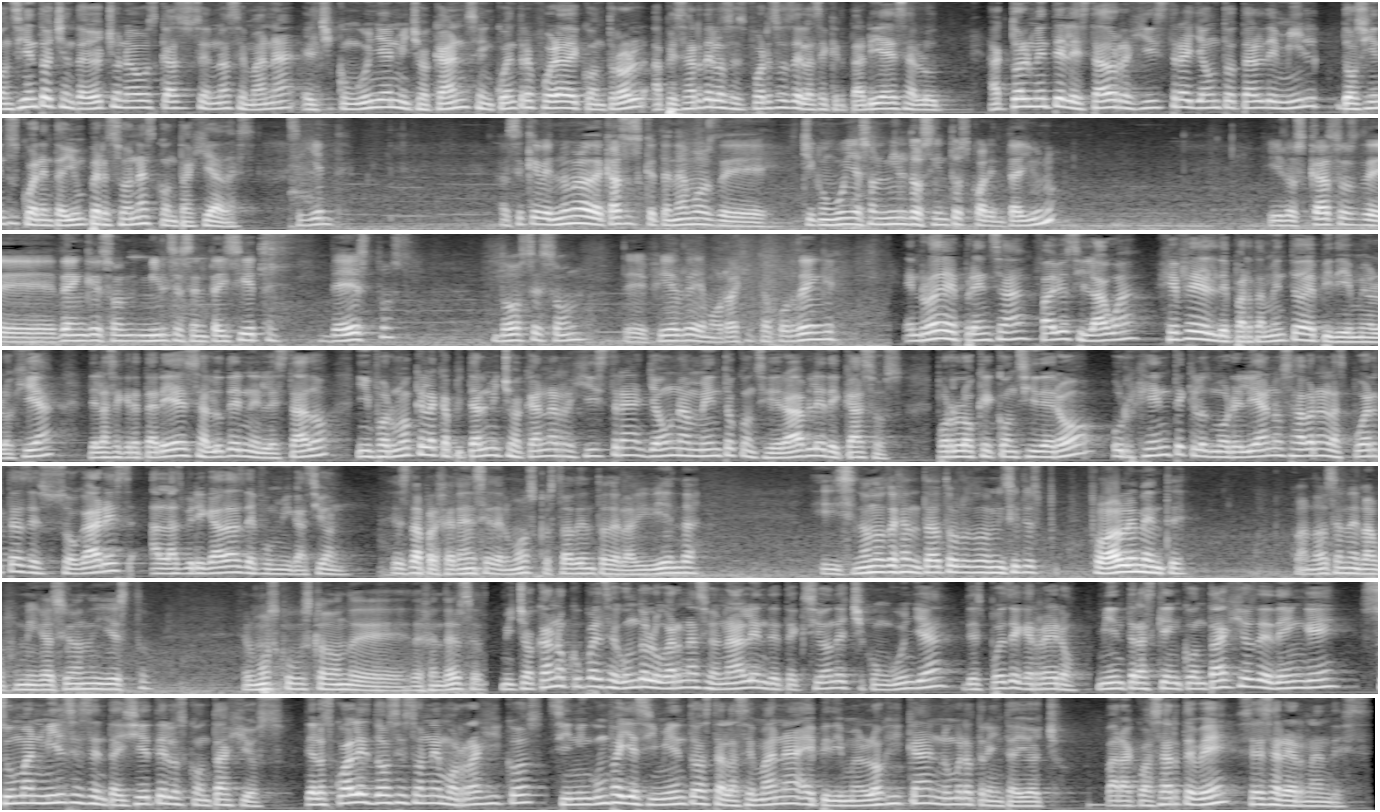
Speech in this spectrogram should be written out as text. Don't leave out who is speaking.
Speaker 1: Con 188 nuevos casos en una semana, el chikungunya en Michoacán se encuentra fuera de control a pesar de los esfuerzos de la Secretaría de Salud. Actualmente el estado registra ya un total de 1.241 personas contagiadas.
Speaker 2: Siguiente. Así que el número de casos que tenemos de chikungunya son 1.241 y los casos de dengue son 1.067. De estos, 12 son de fiebre hemorrágica por dengue.
Speaker 1: En rueda de prensa, Fabio Silagua, jefe del Departamento de Epidemiología de la Secretaría de Salud en el Estado, informó que la capital michoacana registra ya un aumento considerable de casos, por lo que consideró urgente que los morelianos abran las puertas de sus hogares a las brigadas de fumigación.
Speaker 2: Es la preferencia del mosco, está dentro de la vivienda y si no nos dejan entrar a todos los domicilios, probablemente cuando hacen la fumigación y esto, el mosco busca dónde defenderse.
Speaker 1: Michoacán ocupa el segundo lugar nacional en detección de chikungunya después de Guerrero, mientras que en contagios de dengue suman 1067 los contagios, de los cuales 12 son hemorrágicos, sin ningún fallecimiento hasta la semana epidemiológica número 38. Para Cuasar TV, César Hernández.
